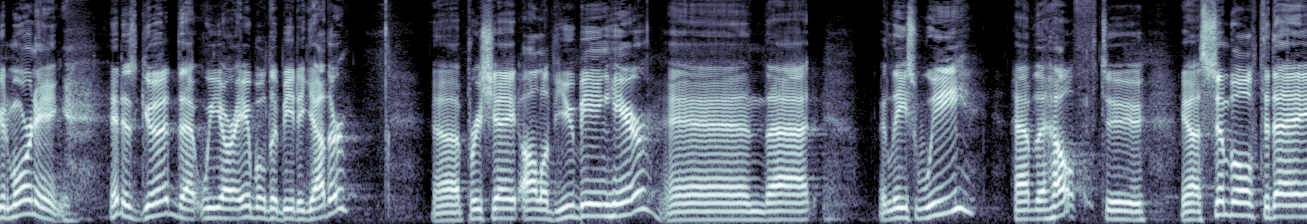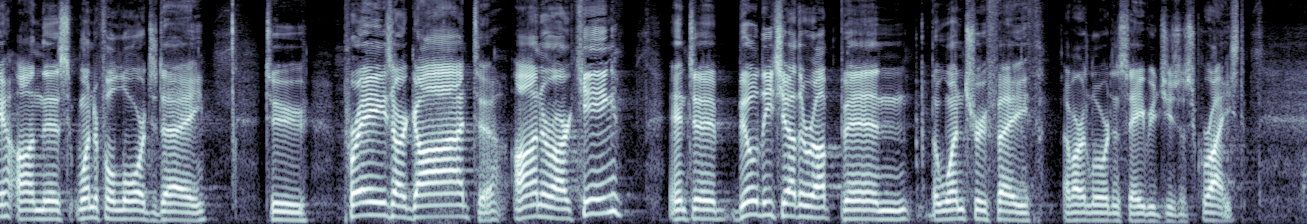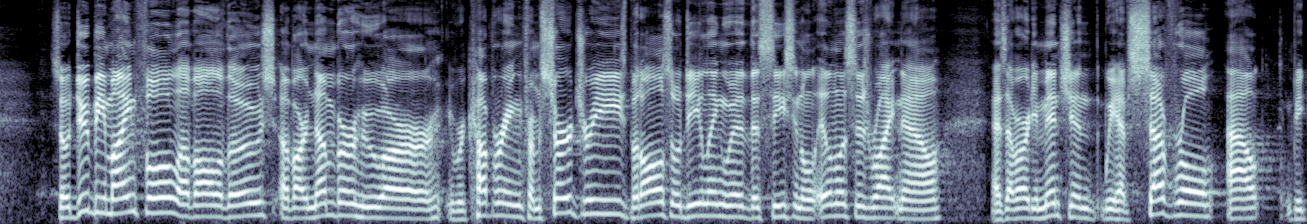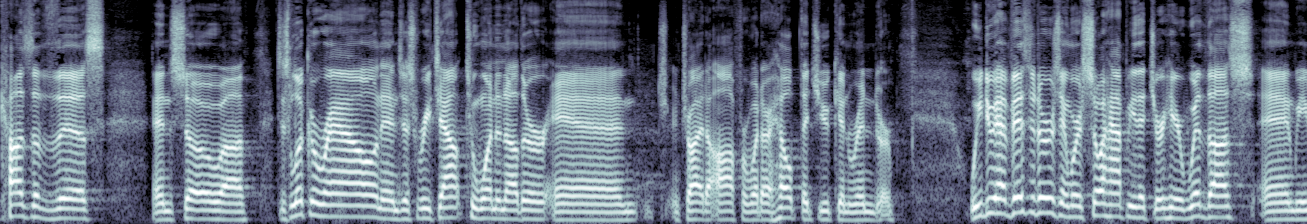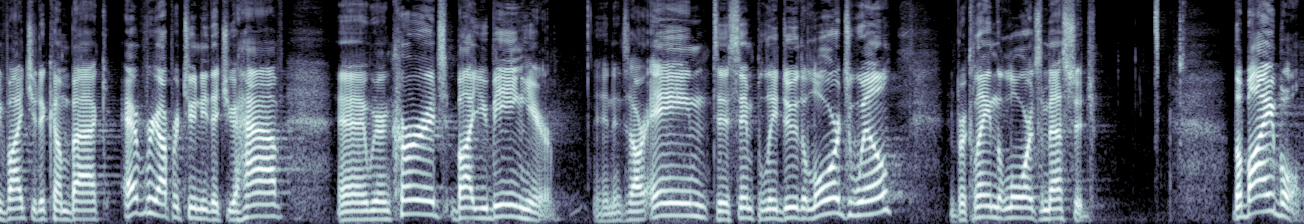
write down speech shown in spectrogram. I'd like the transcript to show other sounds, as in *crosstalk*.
Good morning. It is good that we are able to be together. Uh, appreciate all of you being here and that at least we have the health to you know, assemble today on this wonderful Lord's Day to praise our God, to honor our King, and to build each other up in the one true faith of our Lord and Savior Jesus Christ. So do be mindful of all of those of our number who are recovering from surgeries, but also dealing with the seasonal illnesses right now. As I've already mentioned, we have several out because of this. And so uh, just look around and just reach out to one another and try to offer whatever help that you can render. We do have visitors, and we're so happy that you're here with us. And we invite you to come back every opportunity that you have. And we're encouraged by you being here. And it's our aim to simply do the Lord's will and proclaim the Lord's message. The Bible.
